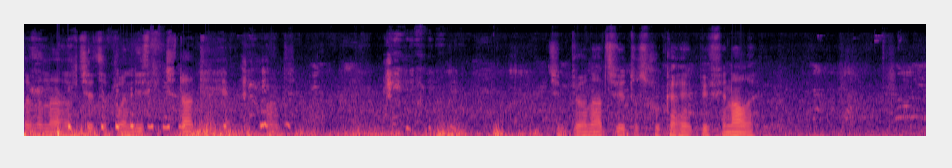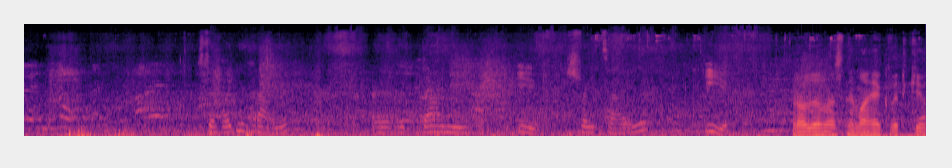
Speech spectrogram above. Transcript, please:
Це вона вчиться по-англійськи читати. От. Чемпіонат світу з хокею, півфінали. Сьогодні грає е, Данія і Швейцарія. І Правда, у нас немає квитків.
